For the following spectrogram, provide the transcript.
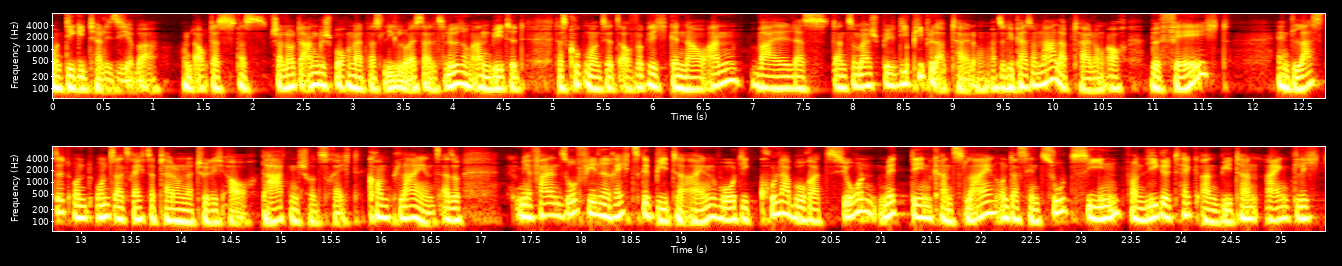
und digitalisierbar. Und auch das, was Charlotte angesprochen hat, was Legal OS als Lösung anbietet, das gucken wir uns jetzt auch wirklich genau an, weil das dann zum Beispiel die People-Abteilung, also die Personalabteilung auch befähigt, entlastet und uns als Rechtsabteilung natürlich auch. Datenschutzrecht, Compliance. Also mir fallen so viele Rechtsgebiete ein, wo die Kollaboration mit den Kanzleien und das Hinzuziehen von Legal Tech-Anbietern eigentlich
